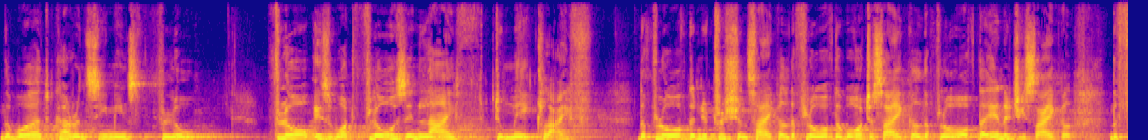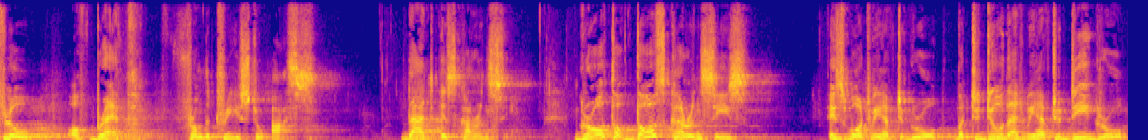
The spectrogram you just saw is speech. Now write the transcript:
The word currency means flow. Flow is what flows in life to make life. The flow of the nutrition cycle, the flow of the water cycle, the flow of the energy cycle, the flow of breath from the trees to us. That is currency. Growth of those currencies is what we have to grow, but to do that, we have to degrow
